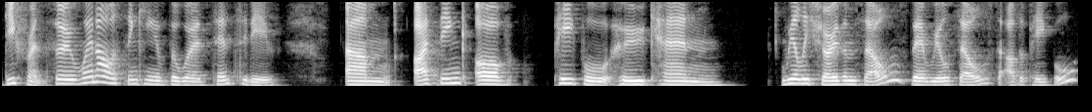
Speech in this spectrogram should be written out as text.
different. So when I was thinking of the word sensitive, um, I think of people who can really show themselves, their real selves to other people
